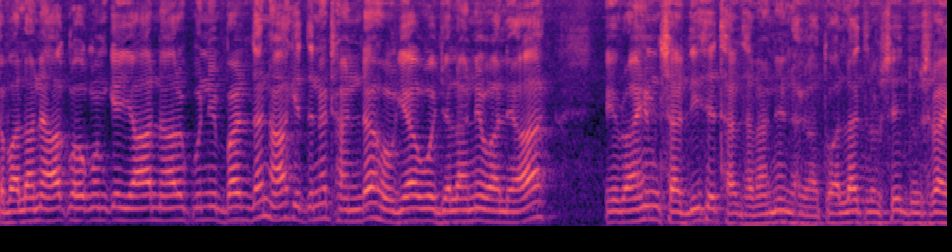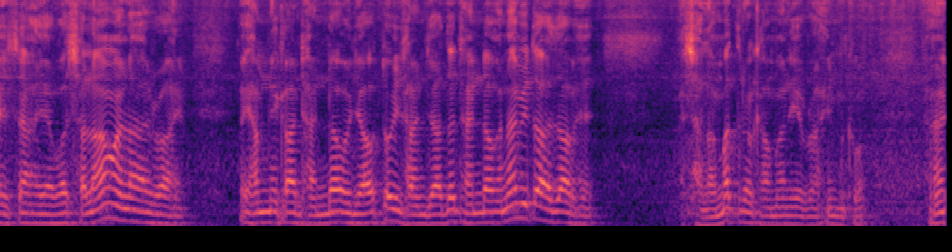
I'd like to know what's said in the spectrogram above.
جب اللہ نے آگ کو حکم کیا یار نارکنی بردن، آگ اتنا ٹھنڈا ہو گیا، وہ جلانے والے آگ ابراہیم سردی سے تھر تھرانے لگا۔ تو اللہ کی طرف سے دوسرا حصہ آیا وہ سلام اللہ ابراہیم۔ بھائی ہم نے کہا، ٹھنڈا ہو جاؤ تو زیادہ ٹھنڈا ہونا بھی تو عذاب ہے۔ سلامت رکھا ہمارے ابراہیم کو۔ ہاں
